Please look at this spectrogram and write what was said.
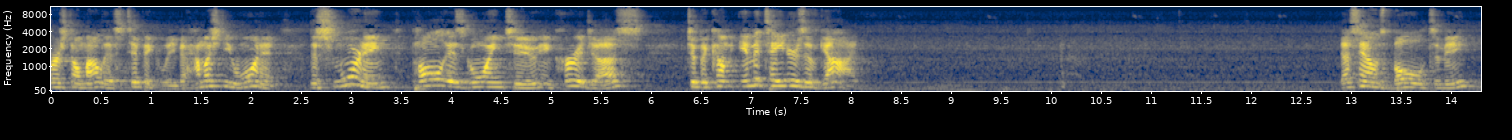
first on my list typically, but how much do you want it? This morning, Paul is going to encourage us to become imitators of God. That sounds bold to me.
